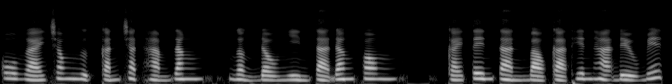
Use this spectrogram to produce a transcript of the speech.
Cô gái trong ngực cắn chặt hàm răng, ngẩng đầu nhìn tả Đăng Phong. Cái tên tàn bào cả thiên hạ đều biết.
